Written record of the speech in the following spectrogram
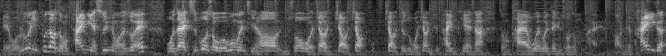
给我，如果你不知道怎么拍，你也私讯我，会说，哎，我在直播的时候我会问问题，然后你说我叫叫叫叫，就是我叫你去拍影片，那怎么拍，我也会跟你说怎么拍，好，你就拍一个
